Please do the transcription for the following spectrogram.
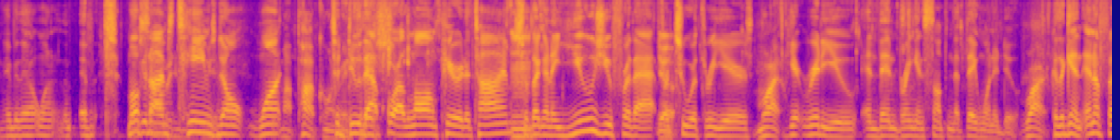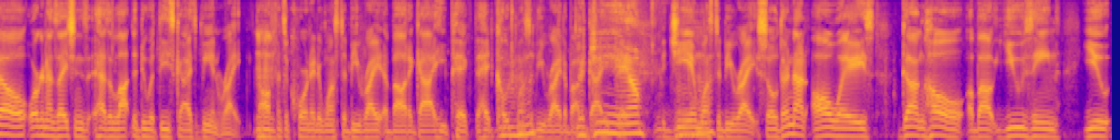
Maybe they don't want. If most You know, I times teams don't want My popcorn to do that this. for a long period of time, so mm. they're going to use you for that Yeah. for two or three years, Right. get rid of you, and then bring in something that they want to do. Right. Because again, NFL organizations has a lot to do with these guys being right. The Mm-hmm. offensive coordinator wants to be right about a guy he picked. The head coach wants to mm-hmm. be right about The a guy he GM. picked. The GM wants mm-hmm. to be right. So they're not always gung ho about using you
